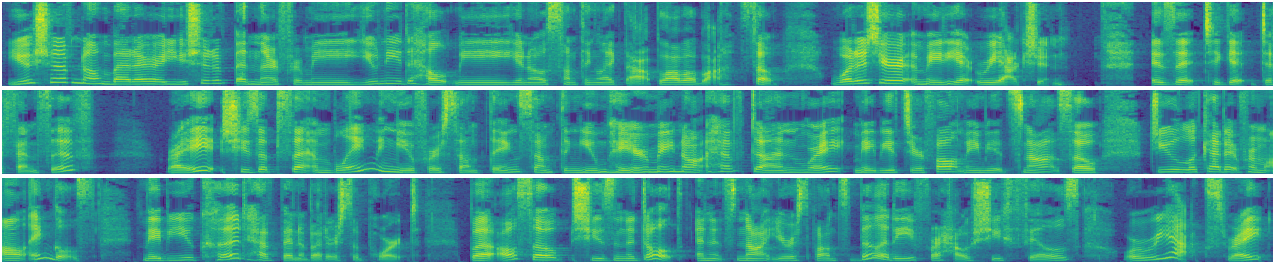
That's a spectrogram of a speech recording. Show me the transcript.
You should have known better. You should have been there for me. You need to help me, you know, something like that, blah, blah, blah. So, what is your immediate reaction? Is it to get defensive? Right? She's upset and blaming you for something, something you may or may not have done, right? Maybe it's your fault, maybe it's not. So, do you look at it from all angles? Maybe you could have been a better support, but also she's an adult and it's not your responsibility for how she feels or reacts, right?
